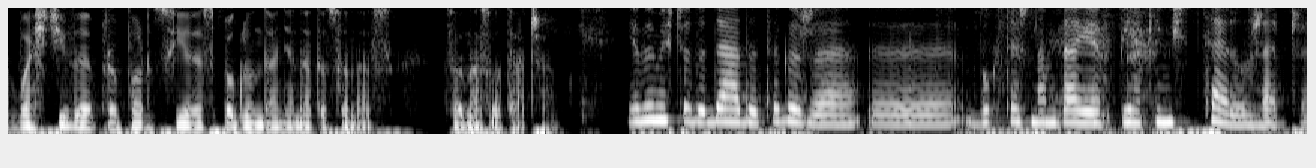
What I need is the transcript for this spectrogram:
właściwe proporcje spoglądania na to, co nas, co nas otacza. Ja bym jeszcze dodała do tego, że y, Bóg też nam daje w jakimś celu rzeczy.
